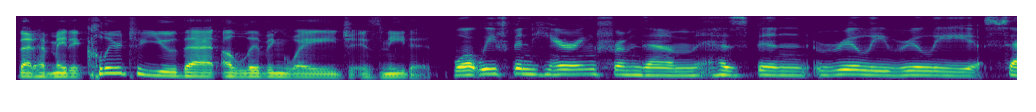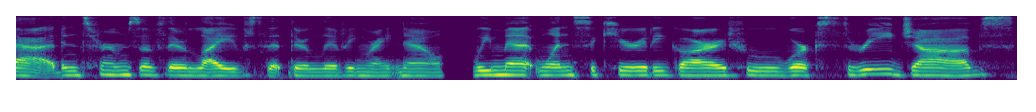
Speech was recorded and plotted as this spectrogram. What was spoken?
that have made it clear to you that a living wage is needed? What we've been hearing from them has been really, really sad in terms of their lives that they're living right now. We met one security guard who works three jobs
